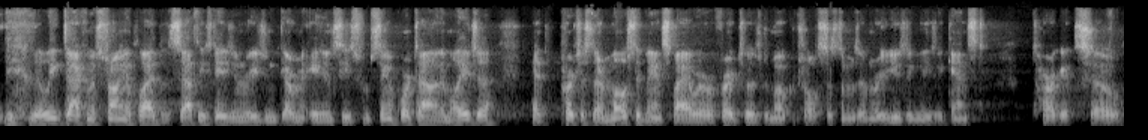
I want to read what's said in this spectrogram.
the, the leaked document strongly implied that the Southeast Asian region government agencies from Singapore, Thailand, and Malaysia had purchased their most advanced spyware, referred to as remote control systems, and were using these against targets. So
